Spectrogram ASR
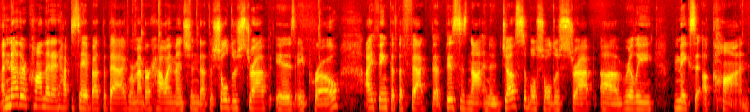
Another con that I'd have to say about the bag, remember how I mentioned that the shoulder strap is a pro. I think that the fact that this is not an adjustable shoulder strap uh, really makes it a con.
